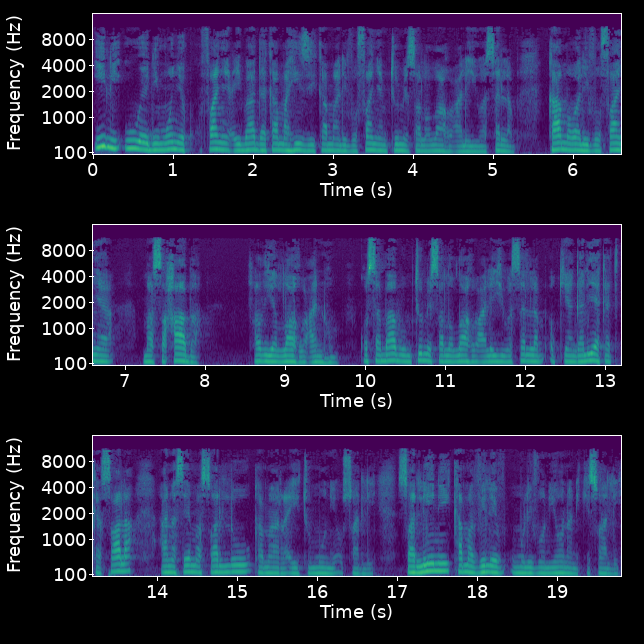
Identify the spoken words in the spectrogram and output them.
ili uwe ni mwenye kufanya ibada kama hizi kama alivyofanya mtume sallallahu alaihi wasallam kama walivyofanya masahaba radhiyallahu anhum. Kwa sababu mtume sallallahu alaihi wasallam ukiangalia katika sala anasema sallu kama raaitumuni usalli. Salini kama vile mlivyoniona nikiswali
